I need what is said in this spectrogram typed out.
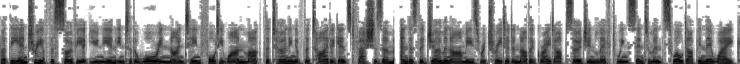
But the entry of the Soviet Union into the war in 1941 marked the turning of the tide against fascism, and as the German armies retreated another great upsurge in left-wing sentiment swelled up in their wake.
